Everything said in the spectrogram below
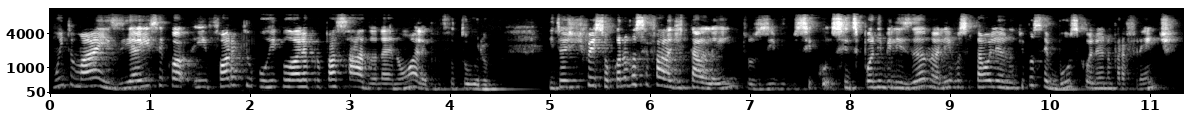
Muito mais. E aí, você, e fora que o currículo olha para o passado, né? não olha para o futuro. Então a gente pensou, quando você fala de talentos e se, se disponibilizando ali, você está olhando o que você busca, olhando para frente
